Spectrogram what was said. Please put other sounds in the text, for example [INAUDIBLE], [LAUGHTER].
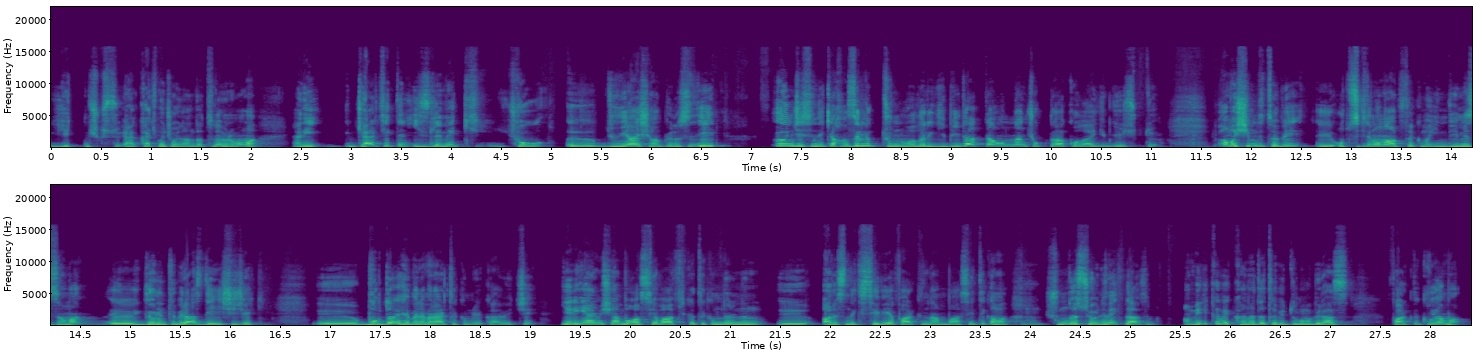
70 küsur yani kaç maç oynandı hatırlamıyorum ama yani gerçekten izlemek çok e, dünya şampiyonası değil öncesindeki hazırlık turnuvaları gibiydi. Hatta ondan çok daha kolay gibi gözüktü. Ama şimdi tabii e, 32'den 16 takıma indiğimiz zaman e, görüntü biraz değişecek. E, burada hemen hemen her takım rekabetçi. Yeri gelmişken bu Asya ve Afrika takımlarının e, arasındaki seviye farkından bahsettik ama şunu da söylemek lazım. Amerika ve Kanada tabii durumu biraz farklı kılıyor ama e, e,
